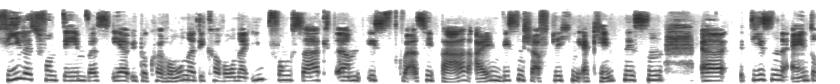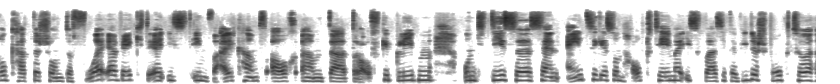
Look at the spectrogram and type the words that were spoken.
Vieles von dem, was er über Corona, die Corona-Impfung sagt, ähm, ist quasi bar allen wissenschaftlichen Erkenntnissen. Diesen Eindruck hat er schon davor erweckt. Er ist im Wahlkampf auch ähm, da drauf geblieben. Und diese, sein einziges und Hauptthema ist quasi der Widerspruch zur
